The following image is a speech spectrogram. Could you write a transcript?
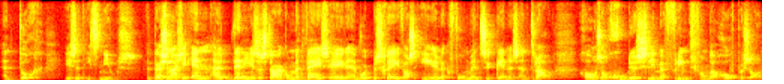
En toch is het iets nieuws. Het personage N uit Danny is een Star komt met wijsheden en wordt beschreven als eerlijk, vol mensenkennis en trouw. Gewoon zo'n goede, slimme vriend van de hoofdpersoon.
